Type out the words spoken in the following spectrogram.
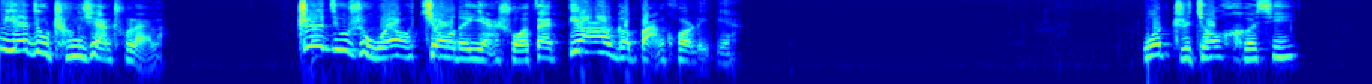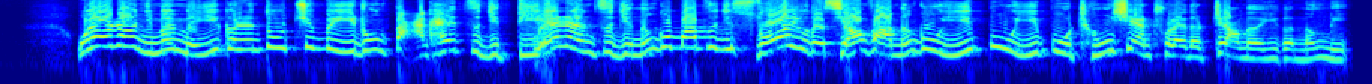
别就呈现出来了。这就是我要教的演说，在第二个板块里边，我只教核心。我要让你们每一个人都具备一种打开自己、点燃自己，能够把自己所有的想法能够一步一步呈现出来的这样的一个能力。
